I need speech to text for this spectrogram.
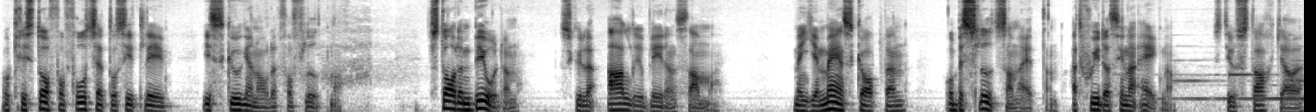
och Kristoffer fortsätter sitt liv i skuggan av det förflutna. Staden Boden skulle aldrig bli densamma. Men gemenskapen och beslutsamheten att skydda sina egna stod starkare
